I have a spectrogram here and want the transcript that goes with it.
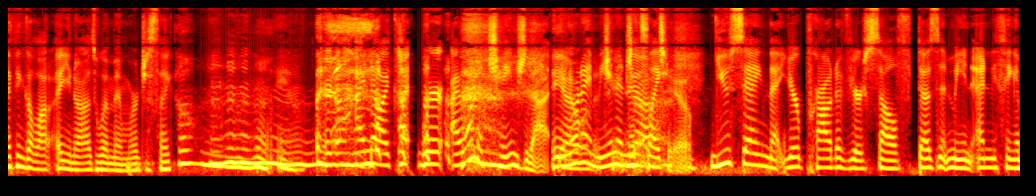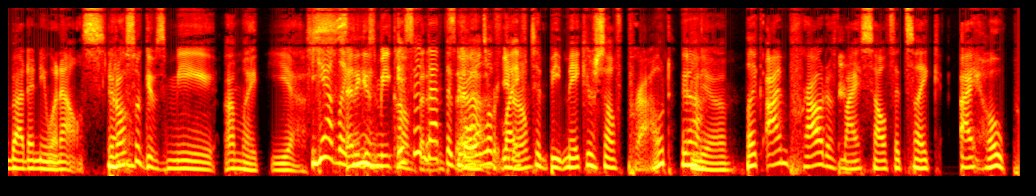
I think a lot, you know, as women, we're just like, oh, Mm-hmm. yeah. I know. I cut. Where I want to change that. You Yeah, know what I wanna mean? And it's like too. you saying that you're proud of yourself doesn't mean anything about anyone else. It also gives me, I'm like, yes. Yeah, like and it gives me confidence. Isn't that the goal what- of you life know? to be make yourself proud? Yeah. Yeah. Like I'm proud of myself. It's like I hope.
